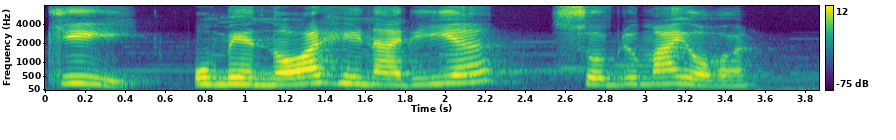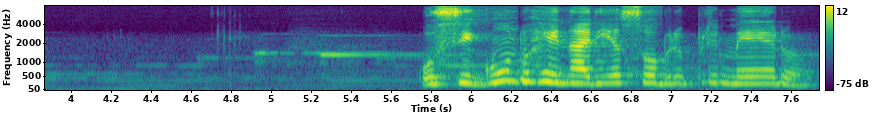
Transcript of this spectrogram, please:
que o menor reinaria sobre o maior. O segundo reinaria sobre o primeiro.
